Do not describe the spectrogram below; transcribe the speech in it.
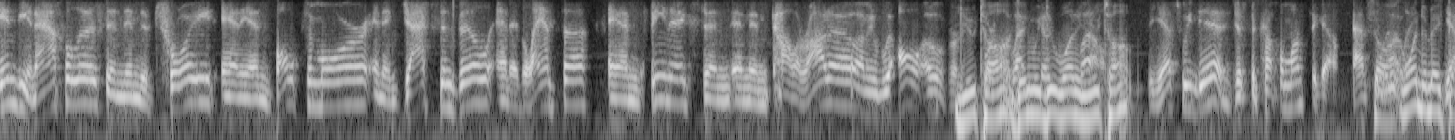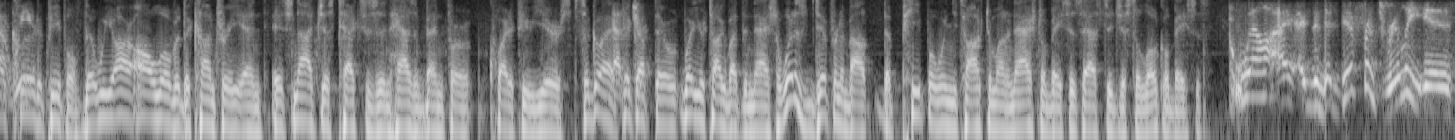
Indianapolis and in Detroit and in Baltimore and in Jacksonville and Atlanta and Phoenix and, and in Colorado. I mean, we're all over. Utah? Didn't we do one in. Utah? Yes, we did just a couple months ago. Absolutely. So I wanted to make yeah, that clear we, to people that we are all over the country and it's not just Texas and hasn't been for quite a few years. So go ahead, pick true. up there what you're talking about the national. What is different about the people when you talk to them on a national basis as to just a local basis? Well, I, the difference really is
